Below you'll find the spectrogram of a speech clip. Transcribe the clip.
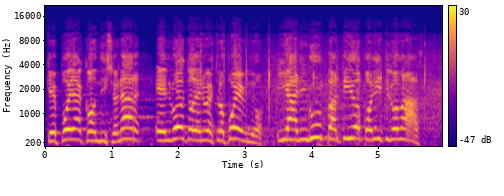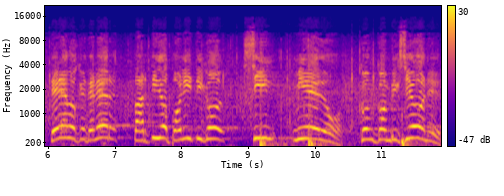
que pueda condicionar el voto de nuestro pueblo y a ningún partido político más. Tenemos que tener partidos políticos sin miedo, con convicciones,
